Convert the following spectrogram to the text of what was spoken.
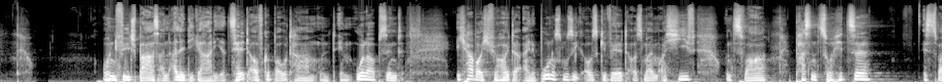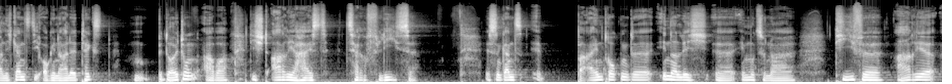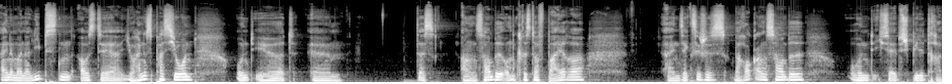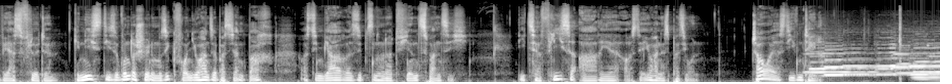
Und viel Spaß an alle, die gerade ihr Zelt aufgebaut haben und im Urlaub sind. Ich habe euch für heute eine Bonusmusik ausgewählt aus meinem Archiv und zwar passend zur Hitze. Ist zwar nicht ganz die originale Textbedeutung, aber die Arie heißt Zerfließe. Ist eine ganz äh, beeindruckende, innerlich äh, emotional tiefe Arie, eine meiner liebsten aus der Johannespassion. Und ihr hört ähm, das Ensemble um Christoph Beirer, ein sächsisches Barockensemble und ich selbst spiele Traversflöte. Genießt diese wunderschöne Musik von Johann Sebastian Bach aus dem Jahre 1724. Die Zerfließe Arie aus der Johannespassion. Ciao, euer Steven Taylor. Thank you.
